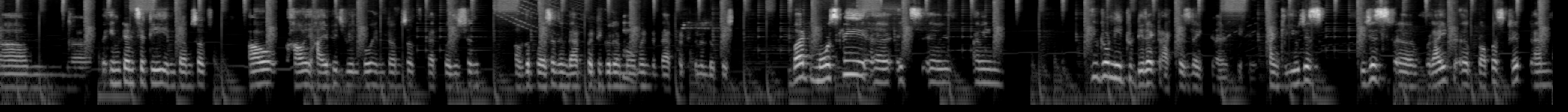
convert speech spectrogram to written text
um, uh, the intensity, in terms of how how high pitch will go, in terms of that position of the person in that particular Hmm. moment in that particular location. But mostly, uh, it's uh, I mean, you don't need to direct actors like uh, frankly. You just you just uh, write a proper script and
